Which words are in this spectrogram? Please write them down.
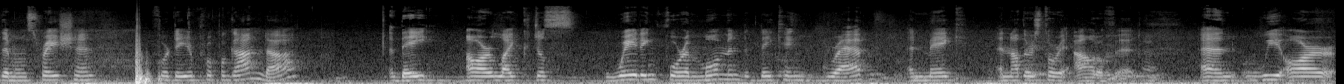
demonstration for their propaganda, they are like just waiting for a moment that they can grab and make another story out of it. And we are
